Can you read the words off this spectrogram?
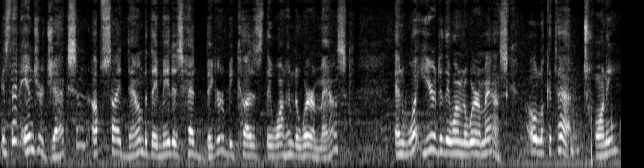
is that Andrew Jackson upside down, but they made his head bigger because they want him to wear a mask? And what year did they want him to wear a mask? Oh, look at that. 20.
